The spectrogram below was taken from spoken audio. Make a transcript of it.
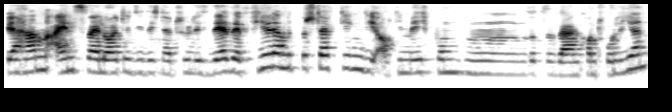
Wir haben ein, zwei Leute, die sich natürlich sehr, sehr viel damit beschäftigen, die auch die Milchpumpen sozusagen kontrollieren.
